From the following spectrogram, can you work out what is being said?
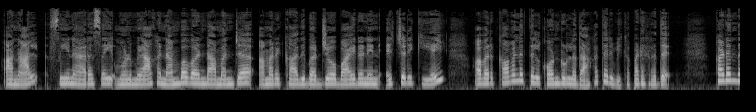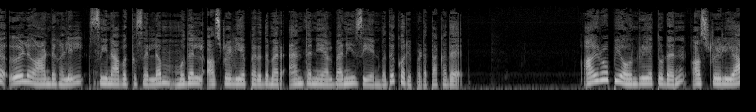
ஆனால் சீன அரசை முழுமையாக நம்ப வேண்டாம் என்ற அமெரிக்க அதிபர் ஜோ பைடனின் எச்சரிக்கையை அவர் கவனத்தில் கொண்டுள்ளதாக தெரிவிக்கப்படுகிறது. கடந்த ஏழு ஆண்டுகளில் சீனாவுக்கு செல்லும் முதல் ஆஸ்திரேலிய பிரதமர் ஆந்தனி அல்பனீசி என்பது குறிப்பிடத்தக்கது. ஐரோப்பிய ஒன்றியத்துடன் ஆஸ்திரேலியா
